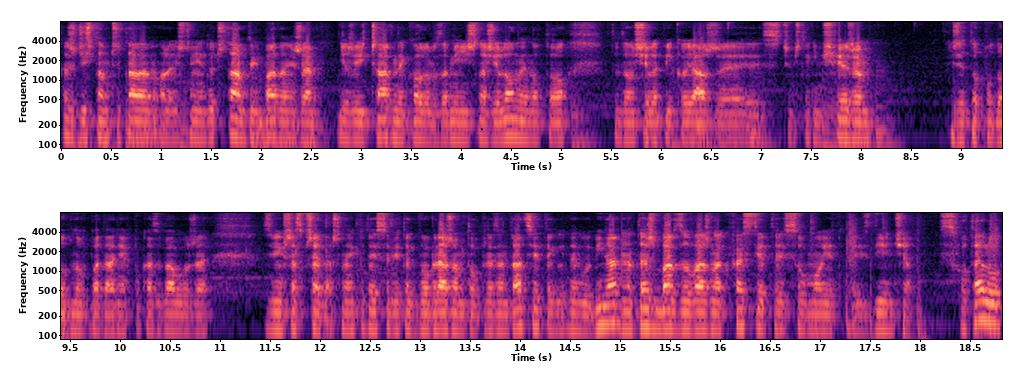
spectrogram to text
Też gdzieś tam czytałem, ale jeszcze nie doczytałem tych badań, że jeżeli czarny kolor zamienić na zielony, no to wtedy on się lepiej kojarzy z czymś takim świeżym. I że to podobno w badaniach pokazywało, że zwiększa sprzedaż. No i tutaj sobie tak wyobrażam tą prezentację, ten webinar. No też bardzo ważna kwestia, to są moje tutaj zdjęcia z hotelu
